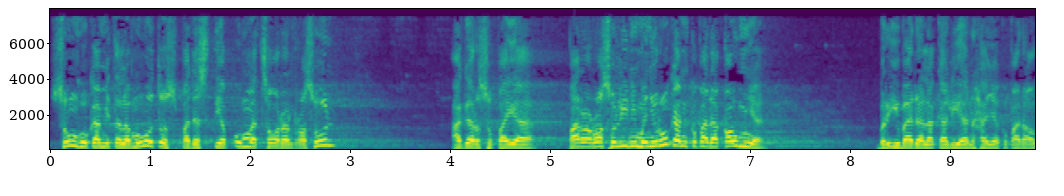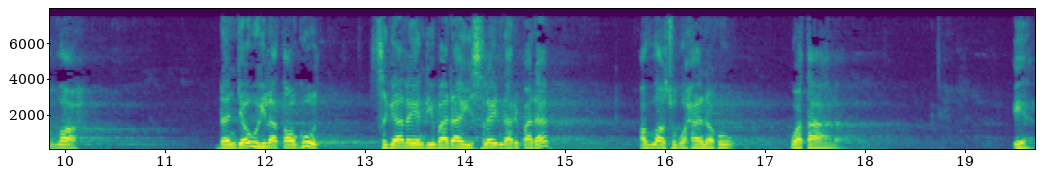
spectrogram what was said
Sungguh kami telah mengutus pada setiap umat seorang rasul agar supaya para rasul ini menyerukan kepada kaumnya beribadahlah kalian hanya kepada Allah dan jauhilah tagut segala yang diibadahi selain daripada Allah Subhanahu wa taala. Iya.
